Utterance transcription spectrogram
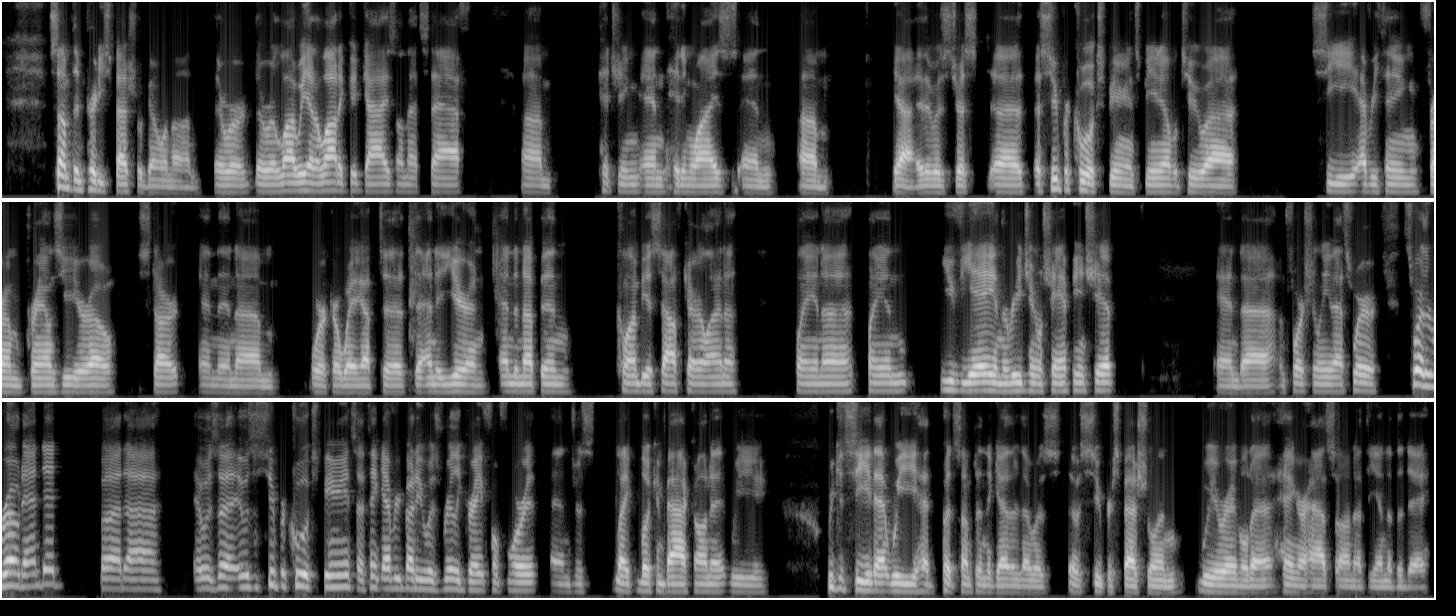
something pretty special going on. There were there were a lot we had a lot of good guys on that staff um, pitching and hitting wise and um, yeah it was just uh, a super cool experience being able to uh, see everything from ground zero start and then um, work our way up to the end of the year and ending up in columbia south carolina playing uh playing uva in the regional championship. And uh, unfortunately that's where that's where the road ended but uh, it was a it was a super cool experience. I think everybody was really grateful for it and just like looking back on it we we could see that we had put something together that was that was super special and we were able to hang our hats on at the end of the day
